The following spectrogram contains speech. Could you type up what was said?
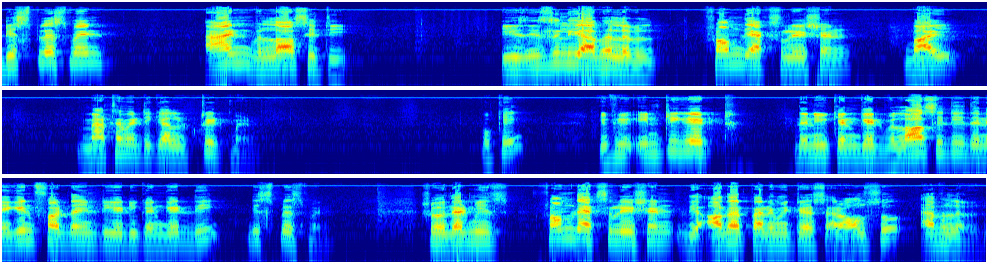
displacement and velocity is easily available from the acceleration by mathematical treatment. Okay. If you integrate then you can get velocity then again further integrate you can get the displacement. So, that means from the acceleration the other parameters are also available.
